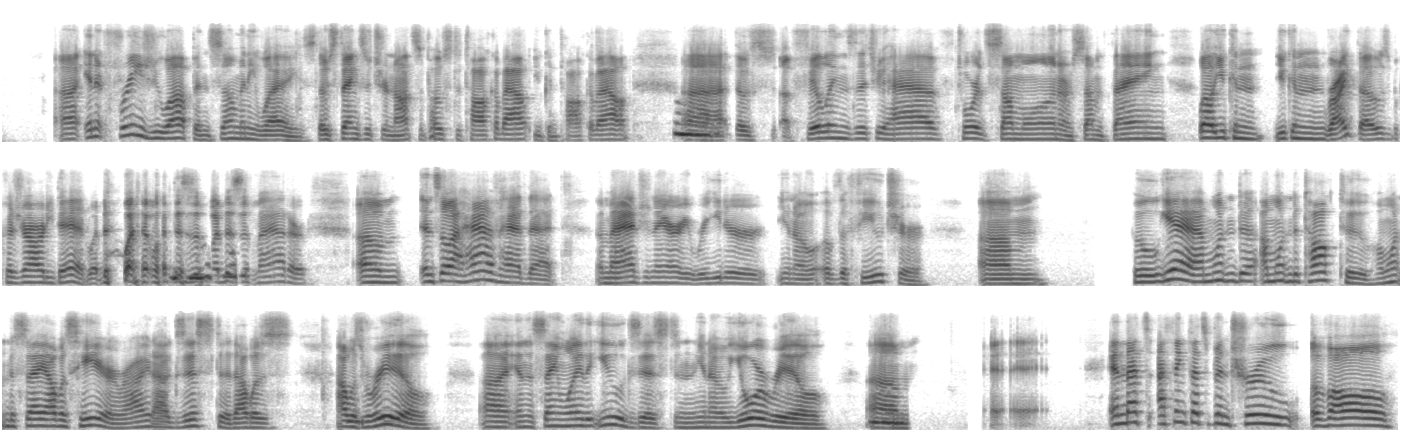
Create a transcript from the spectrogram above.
Uh, and it frees you up in so many ways. Those things that you're not supposed to talk about, you can talk about Mhm. uh, those uh, feelings that you have towards someone or something. Well, you can you can write those because you're already dead. What what what does it what does it matter? Um, and so I have had that imaginary reader, you know, of the future, um, who yeah, I'm wanting to I'm wanting to talk to. I'm wanting to say I was here, right? I existed. I was I was real. Uh, in the same way that you exist and you know you're real um, a- and that's I think that's been true of all.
